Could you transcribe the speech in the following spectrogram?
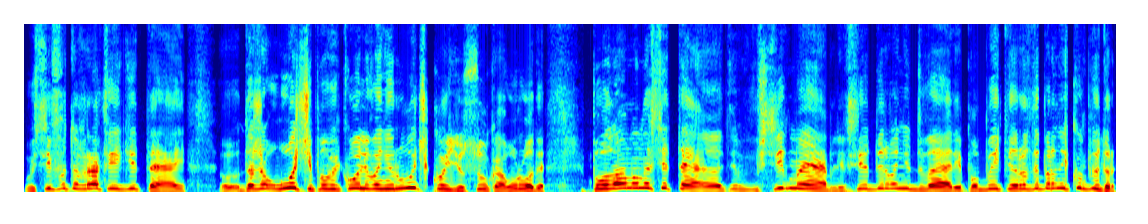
усі фотографії дітей, навіть очі повиколювані ручкою, сука, уроди. Поламано все те, е, всі меблі, всі одірвані двері, побиті, розібраний комп'ютер.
